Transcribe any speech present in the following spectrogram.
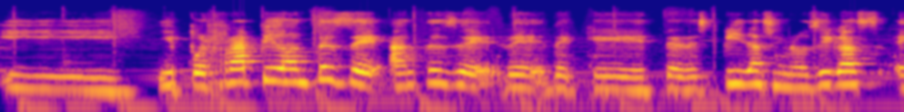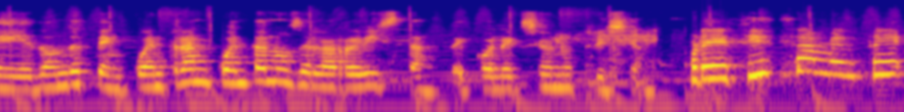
y, y pues rápido, antes de, antes de, de, de que te despidas y nos digas eh, dónde te encuentran, cuéntanos de la revista de Conexión Nutrición. Precisamente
